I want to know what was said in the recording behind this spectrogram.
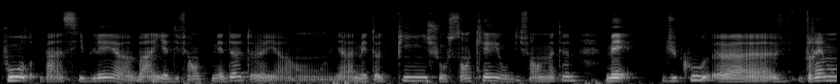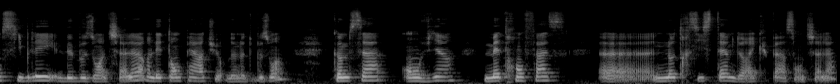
pour ben, cibler, euh, ben, il y a différentes méthodes, il y a, y a la méthode pinch ou Sankey ou différentes méthodes, mais du coup, euh, vraiment cibler le besoin de chaleur, les températures de notre besoin. Comme ça, on vient mettre en face notre système de récupération de chaleur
